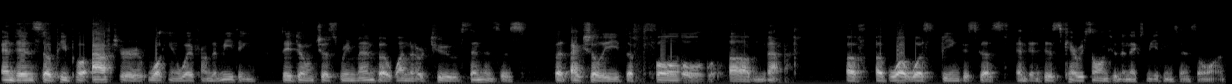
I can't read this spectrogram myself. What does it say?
And then so people after walking away from the meeting, they don't just remember one or two sentences, but actually the full um, map of, of what was being discussed. And then this carries on to the next meetings and so on.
